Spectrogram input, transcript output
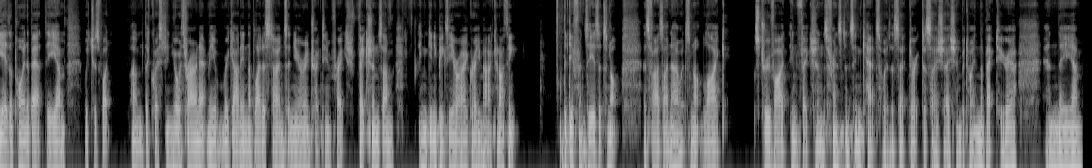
yeah, the point point about the, um, which is what um, the question you were throwing at me regarding the bladder stones and urinary tract infections um, in guinea pigs here, I agree, Mark. And I think the difference is it's not, as far as I know, it's not like struvite infections, for instance, in cats, where there's that direct association between the bacteria and the um,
